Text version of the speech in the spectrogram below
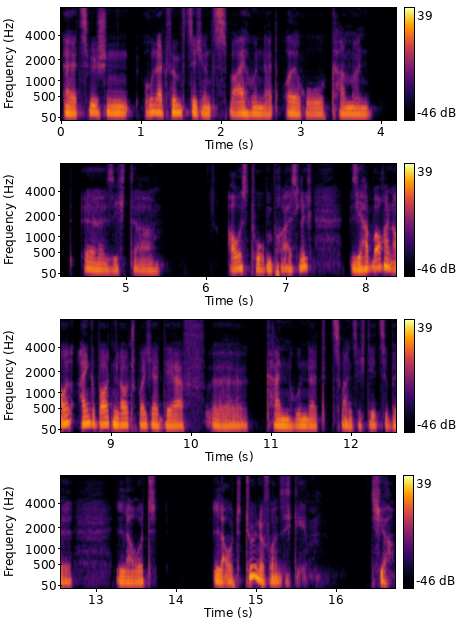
Äh, zwischen 150 und 200 Euro kann man äh, sich da austoben preislich. Sie haben auch einen eingebauten Lautsprecher, der äh, kann 120 Dezibel laut, laut Töne von sich geben. Tja.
